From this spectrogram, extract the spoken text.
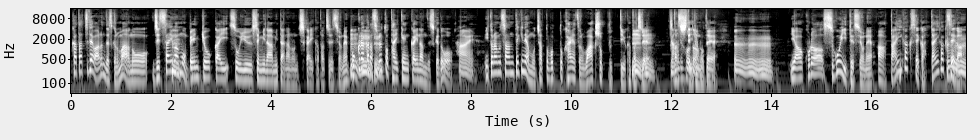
形ではあるんですけど、まあ、あの、実際はもう勉強会、そういうセミナーみたいなのに近い形ですよね。うんうん僕らからすると体験会なんですけど、はい。イトラムさん的にはもうチャットボット開発のワークショップっていう形でうんうん出しているので、うんうんうん。いやー、これはすごいですよね。あ、大学生か。大学生が、うんう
